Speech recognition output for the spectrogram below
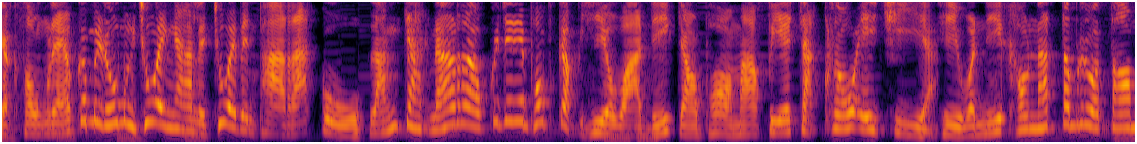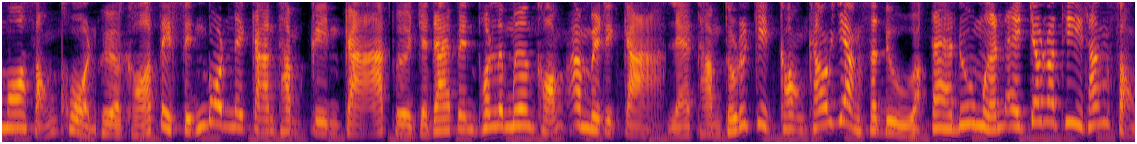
จากทรงแล้วก็ไม่รู้มึงช่วยงานหรือช่วยเป็นภาระกูหลังจากนั้นเราก็จะได้พบกับเฮียวาดิกเจ้าพ่อมาเฟียจากโครเอเชีย ที่วันนี้เขานัดตำรวจตอมสองคน เพื่อขอติดสินบนในการทำกรีนการ์ดเพื่อจะได้เป็นพลเมืองของอเมริกา และทำธุรกิจของเขาอย่างสะดวก แต่ดูเหมือนไอ้เจ้าหน้าที่ทั้งสอง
